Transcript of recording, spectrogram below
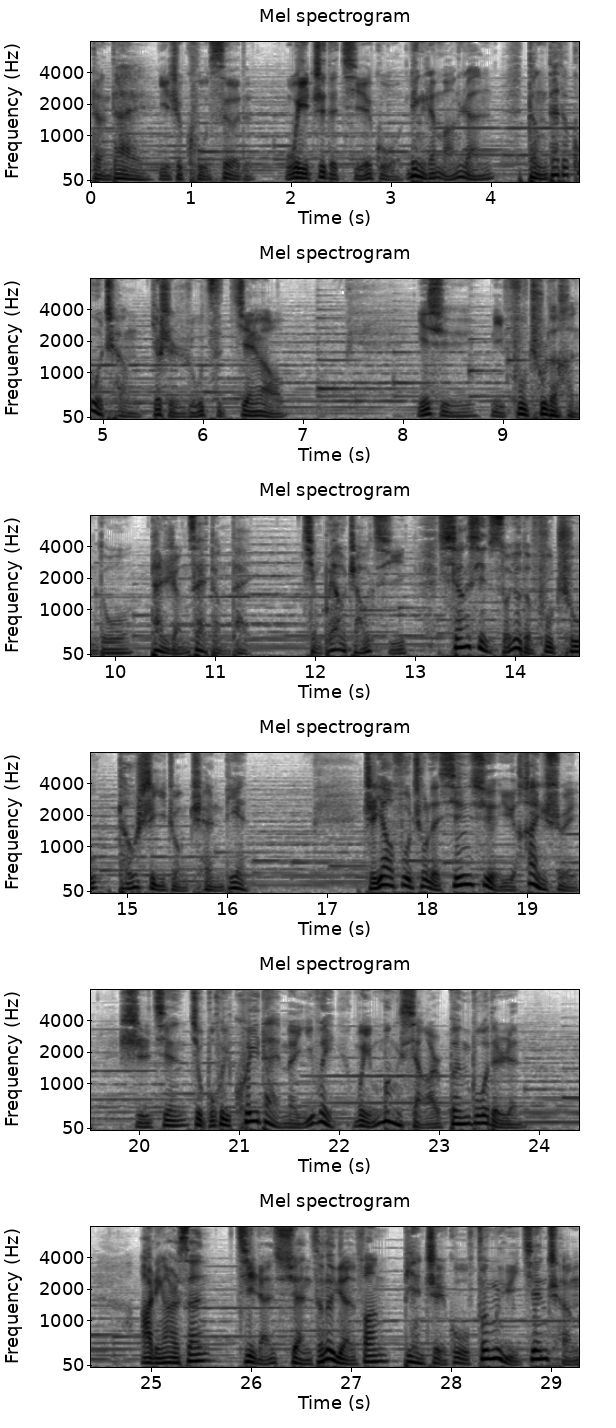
等待也是苦涩的，未知的结果令人茫然，等待的过程又是如此煎熬。也许你付出了很多，但仍在等待。请不要着急，相信所有的付出都是一种沉淀。只要付出了心血与汗水，时间就不会亏待每一位为梦想而奔波的人。二零二三，既然选择了远方，便只顾风雨兼程，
